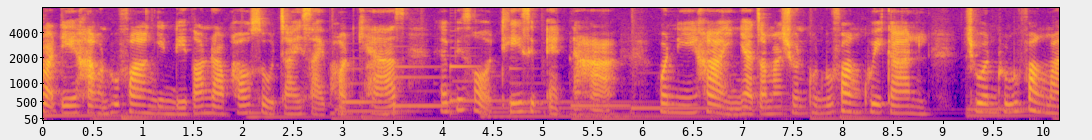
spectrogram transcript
สวัสดีค่ะคุณผู้ฟังยินดีต้อนรับเข้าสู่ใจสายพอดแคสต์ episode ที่ 11 นะคะ วันนี้ค่ะหญิงอยากจะมาชวนคุณผู้ฟังคุยกัน ชวนคุณผู้ฟังมา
